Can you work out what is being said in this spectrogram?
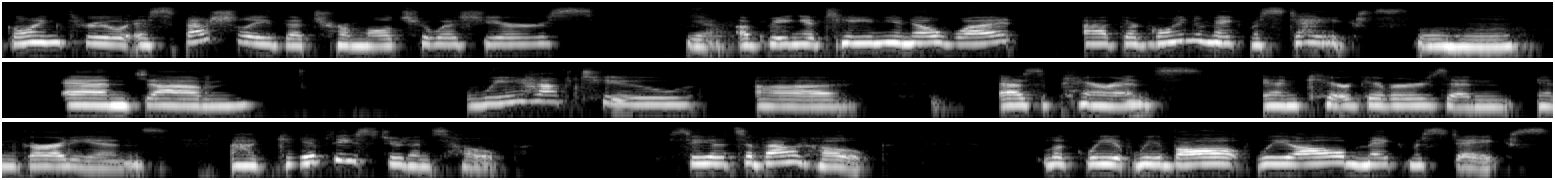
going through especially the tumultuous years yeah. of being a teen you know what uh, they're going to make mistakes. Mhm. And um, we have to, uh, as parents and caregivers and, and guardians, uh, give these students hope. See, it's about hope. Look, we, we've all, we all make mistakes.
